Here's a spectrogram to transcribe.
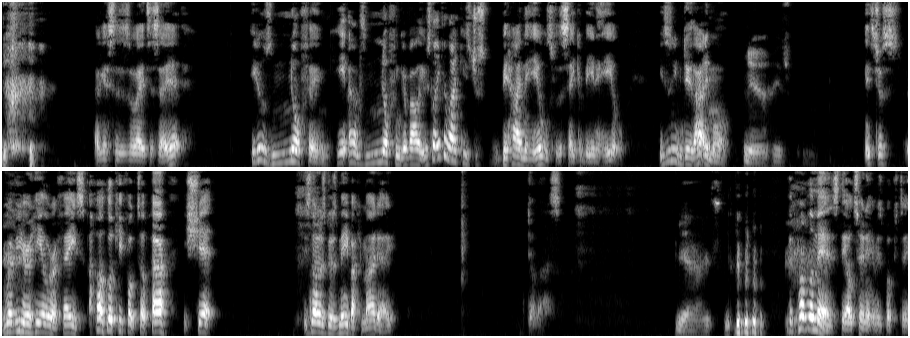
I guess is a way to say it. He does nothing. He adds nothing of value. It's not even like he's just behind the heels for the sake of being a heel. He doesn't even do that anymore. yeah. He's, It's just whether you're a heel or a face. Oh, look, he fucked up. Ha! He's shit. He's not as good as me back in my day. Yeah. It's, The problem is the alternative is Booker T.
